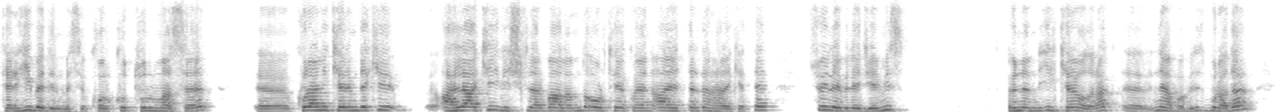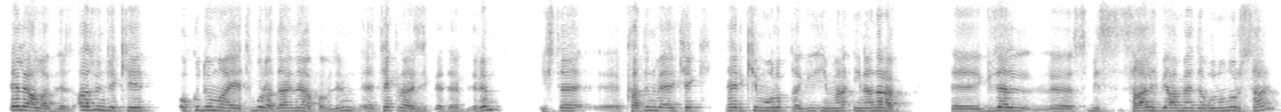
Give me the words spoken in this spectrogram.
terhip edilmesi, korkutulması e, Kur'an-ı Kerim'deki ahlaki ilişkiler bağlamında ortaya koyan ayetlerden hareketle söyleyebileceğimiz önemli ilkeler olarak e, ne yapabiliriz? Burada ele alabiliriz. Az önceki okuduğum ayeti burada ne yapabilirim? E, tekrar zikredebilirim. İşte e, kadın ve erkek her kim olup da inanarak e, güzel e, bir salih bir amelde bulunursa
